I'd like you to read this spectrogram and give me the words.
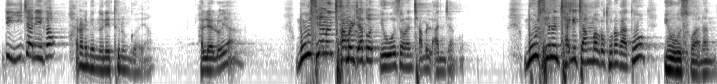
근데 이 자리가 하나님의 눈에 드는 거예요. 할렐루야. 모세는 잠을 자도 여호수아는 잠을 안 자고 모세는 자기 장막으로 돌아가도 여호수아는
